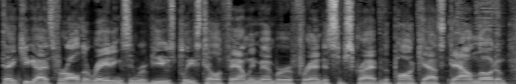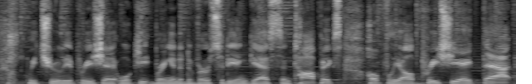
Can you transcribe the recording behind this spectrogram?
Thank you guys for all the ratings and reviews. Please tell a family member or friend to subscribe to the podcast, download them. We truly appreciate it. We'll keep bringing a diversity in guests and topics. Hopefully, I'll appreciate that.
